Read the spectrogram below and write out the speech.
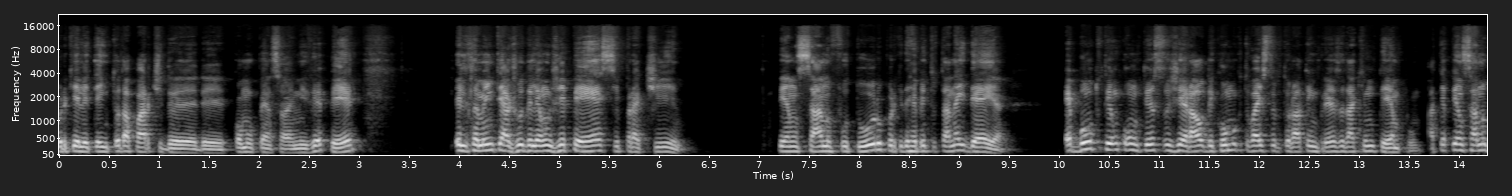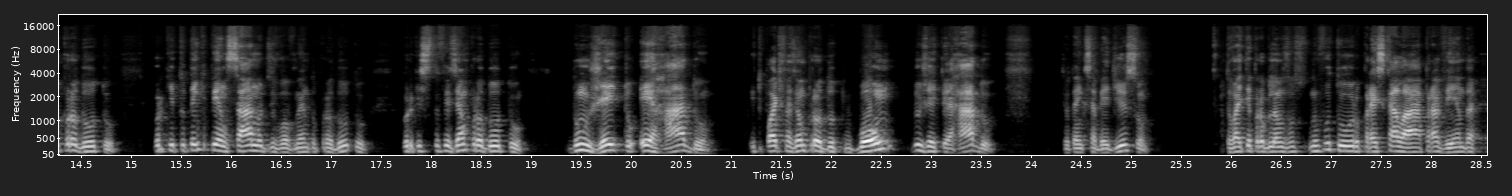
porque ele tem toda a parte de, de como pensar o MVP, ele também te ajuda, ele é um GPS para te pensar no futuro, porque de repente tu está na ideia. É bom tu ter um contexto geral de como que tu vai estruturar a tua empresa daqui a um tempo, até pensar no produto, porque tu tem que pensar no desenvolvimento do produto, porque se tu fizer um produto de um jeito errado, e tu pode fazer um produto bom do jeito errado, tu tem que saber disso, tu vai ter problemas no futuro para escalar, para venda,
